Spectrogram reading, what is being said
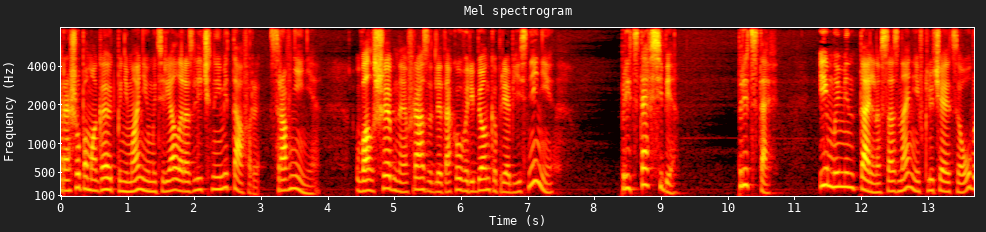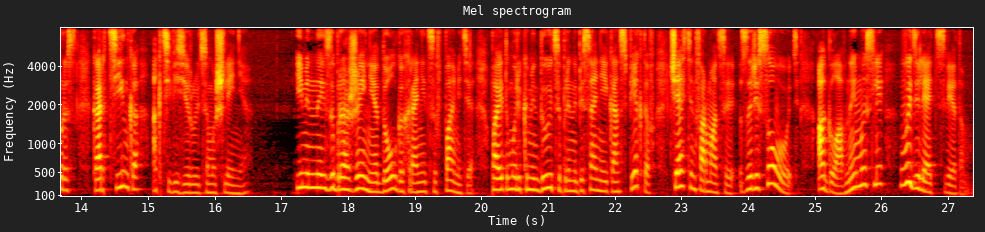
Хорошо помогают пониманию материала различные метафоры, сравнения. Волшебная фраза для такого ребенка при объяснении – «Представь себе», «Представь». И моментально в сознании включается образ, картинка, активизируется мышление. Именно изображение долго хранится в памяти, поэтому рекомендуется при написании конспектов часть информации зарисовывать, а главные мысли выделять цветом.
